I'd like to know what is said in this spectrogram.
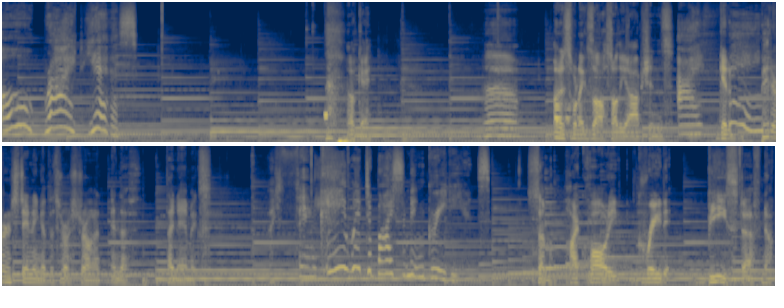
Oh, right, yes. Okay. Uh, I just want to exhaust all the options. I Get a better understanding of this restaurant and the dynamics. I think he went to buy some ingredients. some high quality grade B stuff. No,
